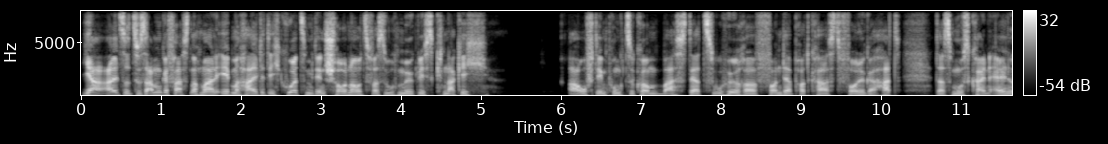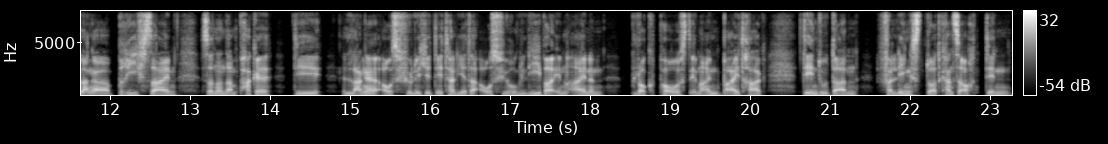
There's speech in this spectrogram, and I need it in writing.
Ja, also zusammengefasst nochmal, eben halte dich kurz mit den Show Notes, versuch möglichst knackig auf den Punkt zu kommen, was der Zuhörer von der Podcast-Folge hat. Das muss kein ellenlanger Brief sein, sondern dann packe die lange, ausführliche, detaillierte Ausführung lieber in einen Blogpost, in einen Beitrag, den du dann verlinkst. Dort kannst du auch den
